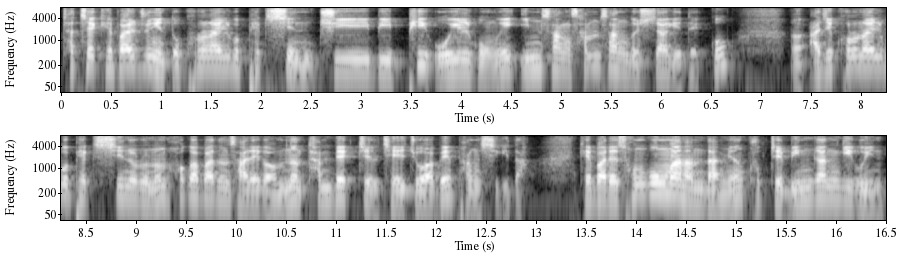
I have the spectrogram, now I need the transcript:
자체 개발 중인 또 코로나19 백신 GBP510의 임상 3상도 시작이 됐고 어, 아직 코로나19 백신으로는 허가받은 사례가 없는 단백질 재조합의 방식이다. 개발에 성공만 한다면 국제 민간기구인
